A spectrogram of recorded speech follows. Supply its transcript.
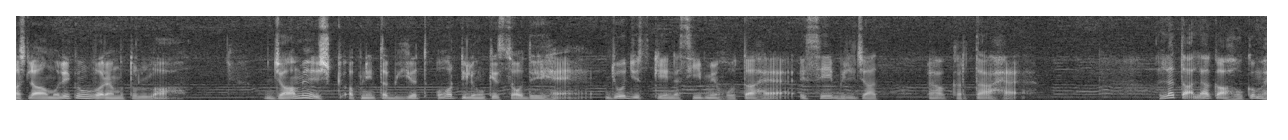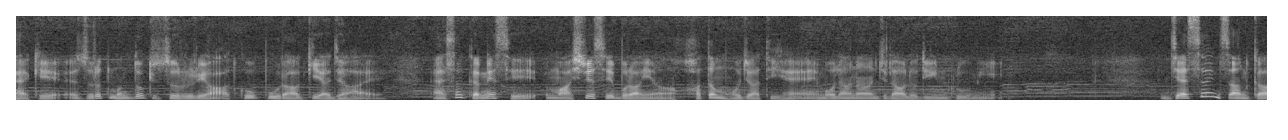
अस्सलामुअलैकुम वरहमतुल्लाह। जाम इश्क अपनी तबीयत और दिलों के सौदे हैं। जो जिसके नसीब में होता है, इसे मिल जाता करता है। अल्लाह ताला का हुक्म है कि ज़रूरतमंदों की ज़रूरियात को पूरा किया जाए। ऐसा करने से माशरे से बुराइयाँ ख़त्म हो जाती हैं, मौलाना जलालुद्दीन रूमी। जैसा इंसान का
